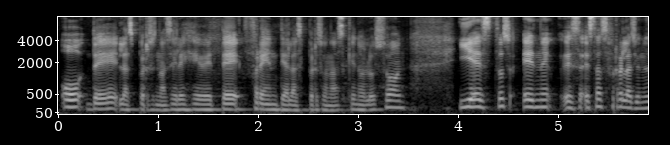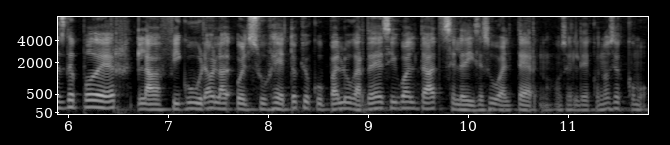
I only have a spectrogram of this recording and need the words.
o de las personas LGBT frente a las personas que no lo son. Y estos, estas relaciones de poder, la figura o, el sujeto que ocupa el lugar de desigualdad se le dice subalterno o se le conoce como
